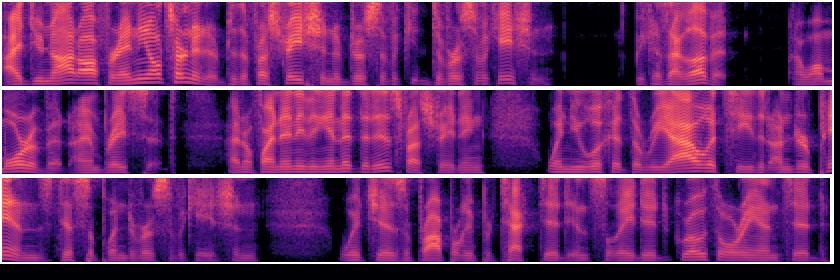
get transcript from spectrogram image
I do not offer any alternative to the frustration of diversification because I love it. I want more of it. I embrace it. I don't find anything in it that is frustrating when you look at the reality that underpins disciplined diversification, which is a properly protected, insulated, growth oriented,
